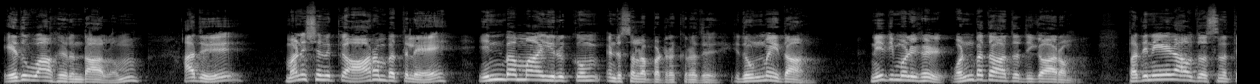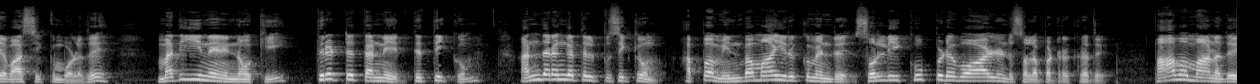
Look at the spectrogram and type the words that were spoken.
எதுவாக இருந்தாலும் அது மனுஷனுக்கு ஆரம்பத்திலே இன்பமாயிருக்கும் என்று சொல்லப்பட்டிருக்கிறது. இது உண்மைதான். நீதிமொழிகள் ஒன்பதாவது அதிகாரம் பதினேழாவது வசனத்தை வாசிக்கும் பொழுது மதியினை நோக்கி திருட்டு தண்ணீர் தித்திக்கும் அந்தரங்கத்தில் புசிக்கும் அப்பம் இன்பமாயிருக்கும் என்று சொல்லி கூப்பிடுவாள் என்று சொல்லப்பட்டிருக்கிறது. பாவமானது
